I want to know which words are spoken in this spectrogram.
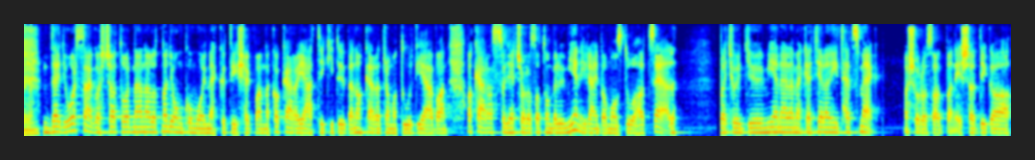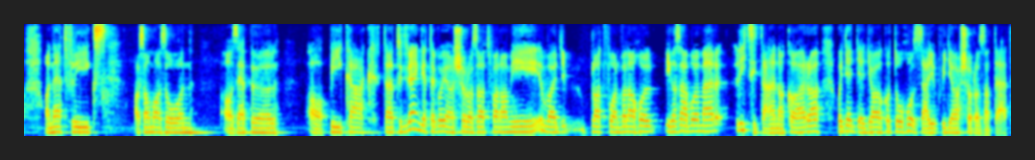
Igen. De egy országos csatornánál ott nagyon komoly megkötések vannak, akár a játékidőben, akár a dramaturgiában, akár az, hogy egy sorozaton belül milyen irányba mozdulhatsz el, vagy hogy milyen elemeket jeleníthetsz meg a sorozatban, és addig a, a Netflix, az Amazon, az Apple, a píkák, tehát hogy rengeteg olyan sorozat van, ami, vagy platform van, ahol igazából már licitálnak arra, hogy egy-egy alkotó hozzájuk vigye a sorozatát.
